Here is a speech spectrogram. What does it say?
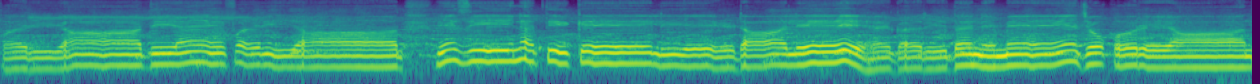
فریاد، اے فریاد۔ زینت کے لیے ڈالے ہے گردن میں جو قرآن،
